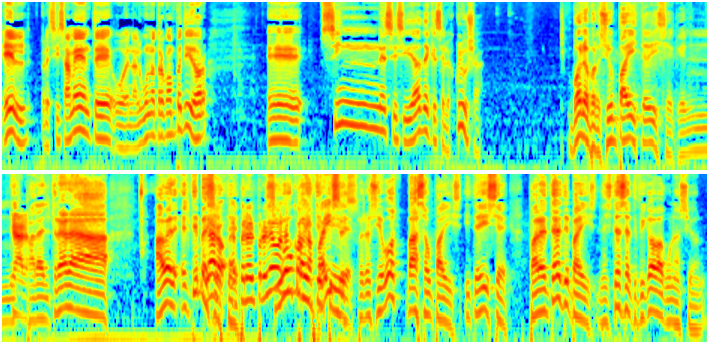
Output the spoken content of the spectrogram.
él precisamente o en algún otro competidor eh, sin necesidad de que se lo excluya. Bueno, pero si un país te dice que Claro. para entrar a... A ver, el tema Claro, es este. pero el problema no vos es con los países. pero si vos vas a un país y te dice, para entrar a este país necesitas certificado de vacunación,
